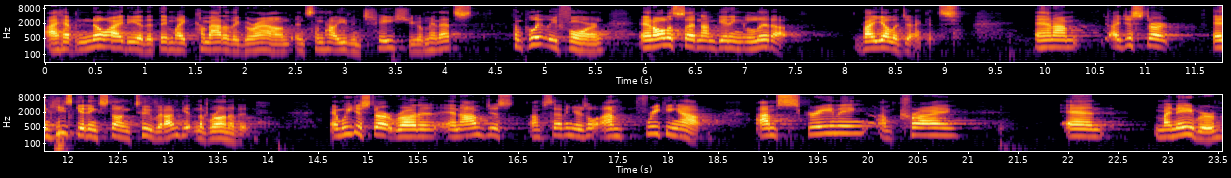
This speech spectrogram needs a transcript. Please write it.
I have no idea that they might come out of the ground and somehow even chase you. I mean, that's completely foreign. And all of a sudden, I'm getting lit up by yellow jackets. And I'm, I just start, and he's getting stung too, but I'm getting the brunt of it. And we just start running, and I'm just, I'm seven years old. I'm freaking out. I'm screaming, I'm crying, and my neighbor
